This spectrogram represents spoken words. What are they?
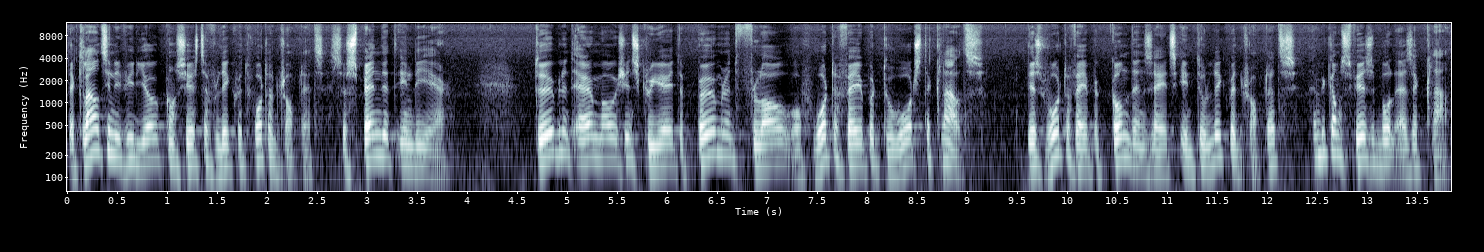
The clouds in the video consist of liquid water droplets, suspended in the air. Turbulent air motions create a permanent flow of water vapor towards the clouds. This water vapor condensates into liquid droplets and becomes visible as a cloud.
